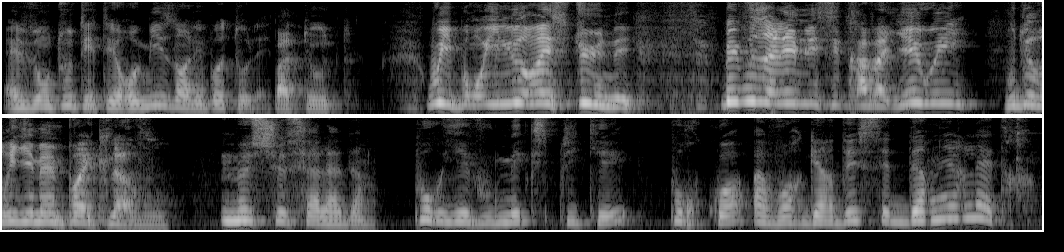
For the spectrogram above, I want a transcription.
Elles ont toutes été remises dans les boîtes aux lettres. Pas toutes. Oui, bon, il en reste une. et- Mais vous allez me laisser travailler, oui Vous devriez même pas être là, vous. Monsieur Saladin, pourriez-vous m'expliquer pourquoi avoir gardé cette dernière lettre?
